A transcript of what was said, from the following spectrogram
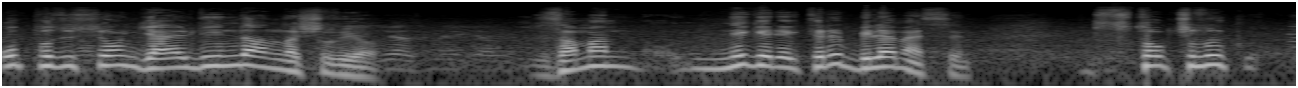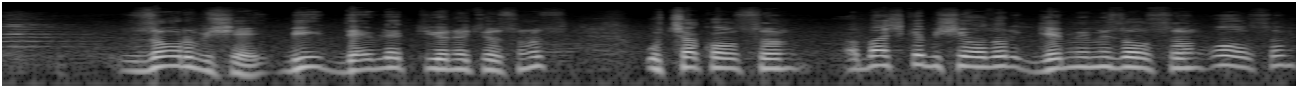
o pozisyon geldiğinde anlaşılıyor. Zaman ne gerektirir bilemezsin. Stokçuluk zor bir şey. Bir devlet yönetiyorsunuz. Uçak olsun, başka bir şey olur, gemimiz olsun, o olsun.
